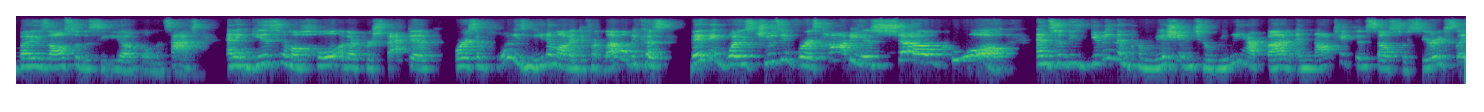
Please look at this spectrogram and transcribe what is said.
But he's also the CEO of Goldman Sachs. And it gives him a whole other perspective where his employees meet him on a different level because they think what he's choosing for his hobby is so cool. And so he's giving them permission to really have fun and not take themselves so seriously.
